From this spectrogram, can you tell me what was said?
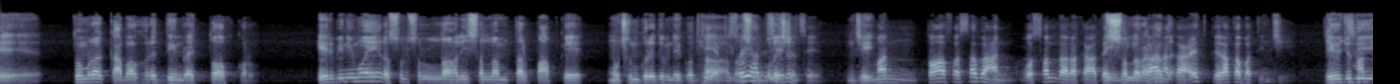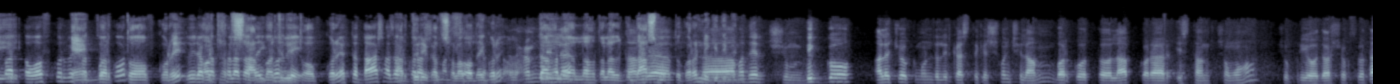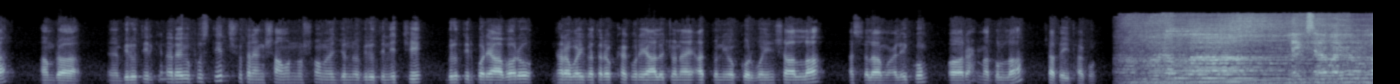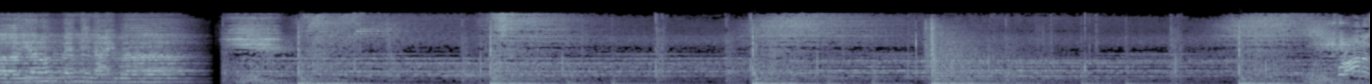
তোমরা কাবা ঘরে দিন রাত তফ করো। এর বিনিময়ে রসুল সাল্লাহ আলি সাল্লাম তার পাপকে মোচন করে দেবেন এই কথা বলেছেন। জি। মান তাওয়াফা সাবআন ওয়া সাল্লা রাকাতাইন সাল্লা কানা রাকাত- কাইতকি রাকাবাতিন। জি। কেউ যদি সাতবার করবে একবার চক্কর, করে দুই রাকাত সালাত আদায় করলে তফ করে একটা দাস আজাদ আর দুই করার সালাত আদায় করে তাকে দেওয়া হবে। তাহলে আল্লাহ তালা দাস মুক্ত করার নেকি দিবেন। আমাদের বিজ্ঞ আলোচক মন্ডলীর কাছ থেকে শুনছিলাম বরকত লাভ করার স্থান সমূহ সুপ্রিয় দর্শক শ্রোতা আমরা আহ, বিরতির কিনারায় উপস্থিত সুতরাং সামান্য সময়ের জন্য বিরতি নিচ্ছি বিরতির পরে আবারও ধারাবাহিকতা রক্ষা করে আলোচনায় আত্মনিয়োগ করব ইনশাআল্লাহ আসসালামু আলাইকুম রহমতুল্লাহ সাথেই থাকুন ليس غير الله ربا للعباد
